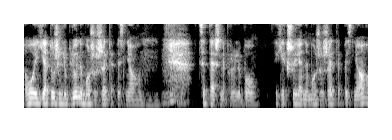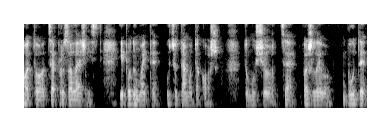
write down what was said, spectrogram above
Ой, я дуже люблю, не можу жити без нього. Це теж не про любов. Якщо я не можу жити без нього, то це про залежність. І подумайте у цю тему також, тому що це важливо бути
